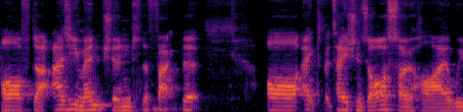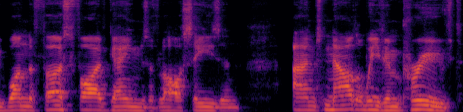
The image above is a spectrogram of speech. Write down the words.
after, as you mentioned, the fact that our expectations are so high. We won the first five games of last season. And now that we've improved,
